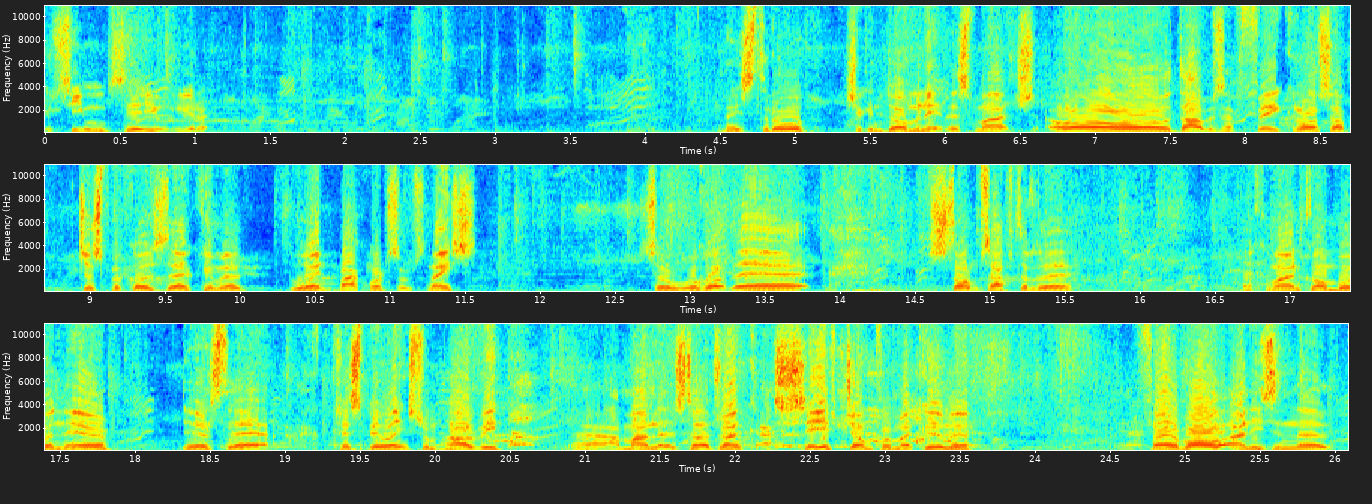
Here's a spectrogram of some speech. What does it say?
You see me say, you'll hear it. Nice throw. She can dominate this match. Oh, that was a fake cross up just because uh, Kuma went backwards. It was nice. So we've got the stomps after the the command combo in there. There's the crispy links from Harvey. Uh, a man that's not drunk. A safe jump from Akuma. Fireball, and he's in the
